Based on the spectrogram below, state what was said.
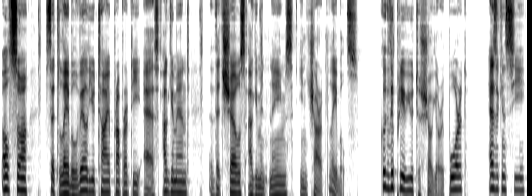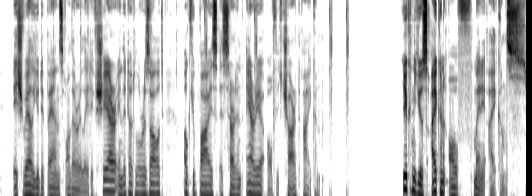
Also, set label value type property as argument that shows argument names in chart labels. Click the preview to show your report. As you can see, each value depends on the relative share in the total result, occupies a certain area of the chart icon. You can use icon of many icons.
